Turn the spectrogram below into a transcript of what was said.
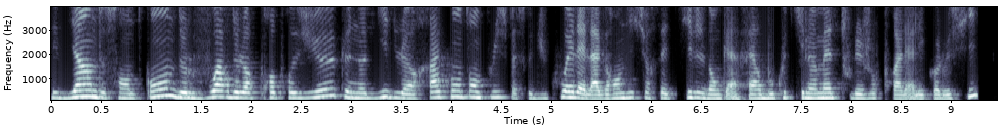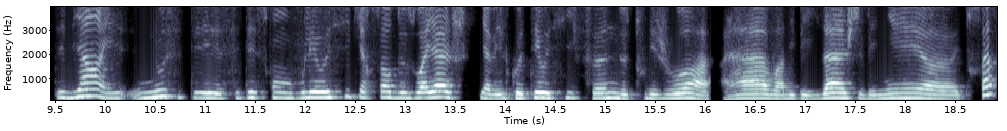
bien de se rendre compte, de le voir de leurs propres yeux, que notre guide leur raconte en plus, parce que du coup, elle, elle a grandi sur cette île, donc à faire beaucoup de kilomètres tous les jours pour aller à l'école aussi c'était bien. Et nous, c'était, ce qu'on voulait aussi qui ressorte de ce voyage. Il y avait le côté aussi fun de tous les jours, voilà, voir des paysages, se baigner euh, et tout ça,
